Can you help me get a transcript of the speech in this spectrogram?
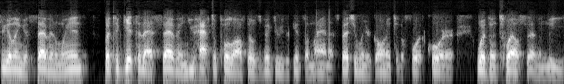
ceiling is seven wins, but to get to that seven, you have to pull off those victories against Atlanta, especially when you're going into the fourth quarter with a 12-7 lead.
